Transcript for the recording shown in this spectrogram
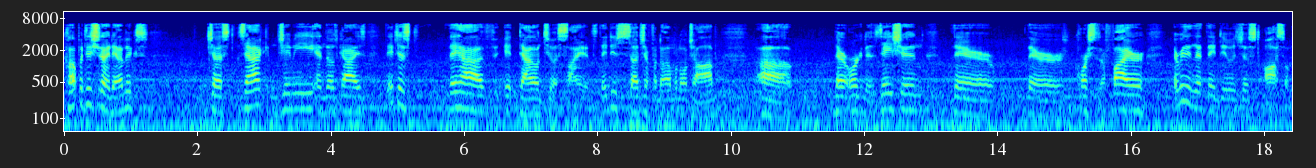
Competition Dynamics, just Zach and Jimmy and those guys, they just they have it down to a science. They do such a phenomenal job. Uh, their organization, their their courses of fire, everything that they do is just awesome.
